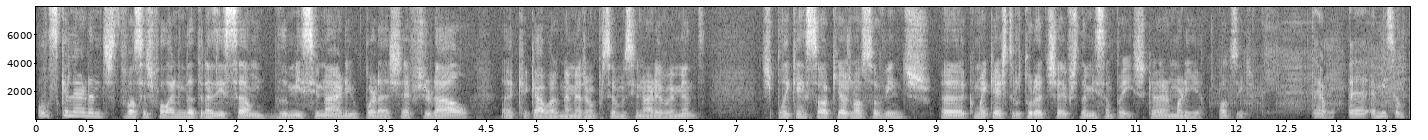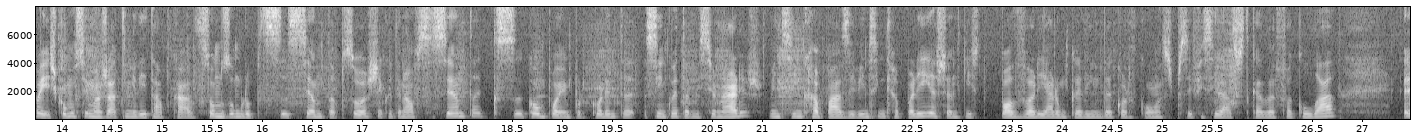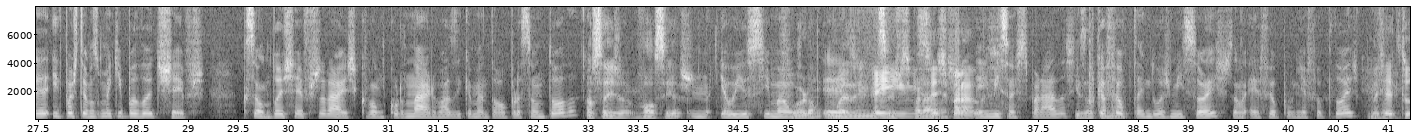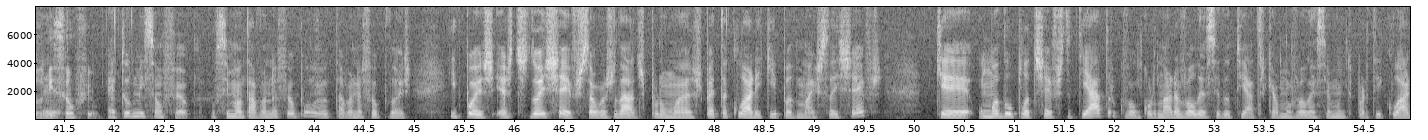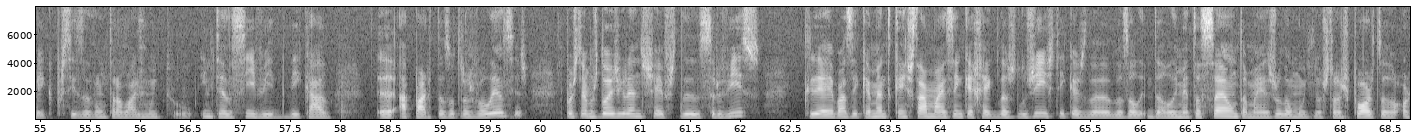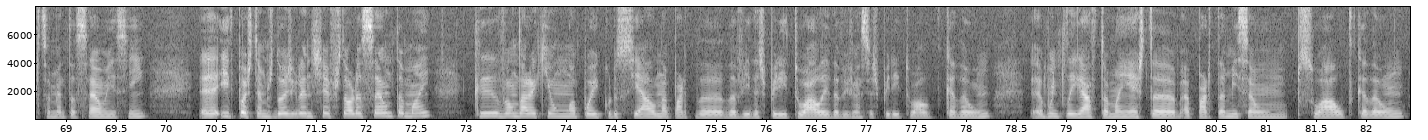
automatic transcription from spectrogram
ou se calhar antes de vocês falarem da transição de missionário para chefe geral, que acaba na mesma por ser missionário, obviamente, expliquem só aqui aos nossos ouvintes como é que é a estrutura de chefes da missão país. Calhar, Maria, podes ir. Então, a, Missão País, como o Simão já tinha dito há bocado, somos um grupo de 60 pessoas, 59, 60, que se compõem por 40, 50 missionários, 25 rapazes e 25 raparigas, sendo que isto pode variar um bocadinho de acordo com as especificidades de cada faculdade. Eh, e depois temos uma equipa de oito chefes que são dois chefes gerais que vão coordenar basicamente a operação toda. Ou seja, vocês. Eu e o Simão. Foram, é, mas em missões, em separadas. separadas. Em missões separadas. Exatamente. Porque a FEUP tem duas missões, então é a FEUP 1 e a FEUP 2. Mas é tudo missão FEUP. É, é tudo missão FEUP. O Simão estava na FEUP 1 eu estava na FEUP 2. E depois, estes dois chefes são ajudados por uma espetacular equipa de mais seis chefes, que é uma dupla de chefes de teatro que vão coordenar a valência do teatro, que é uma valência muito particular e que precisa de um trabalho muito intensivo e dedicado à parte das outras valências. Depois temos dois grandes chefes de serviço, que é basicamente quem está mais encarregue das logísticas, da, das, da alimentação, também ajudam muito nos transportes, orçamentação e assim. Uh, e depois temos dois grandes chefes de oração também, que vão dar aqui um apoio crucial na parte da, da vida espiritual e da vivência espiritual de cada um, uh, muito ligado também a esta a parte da missão pessoal de cada um.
